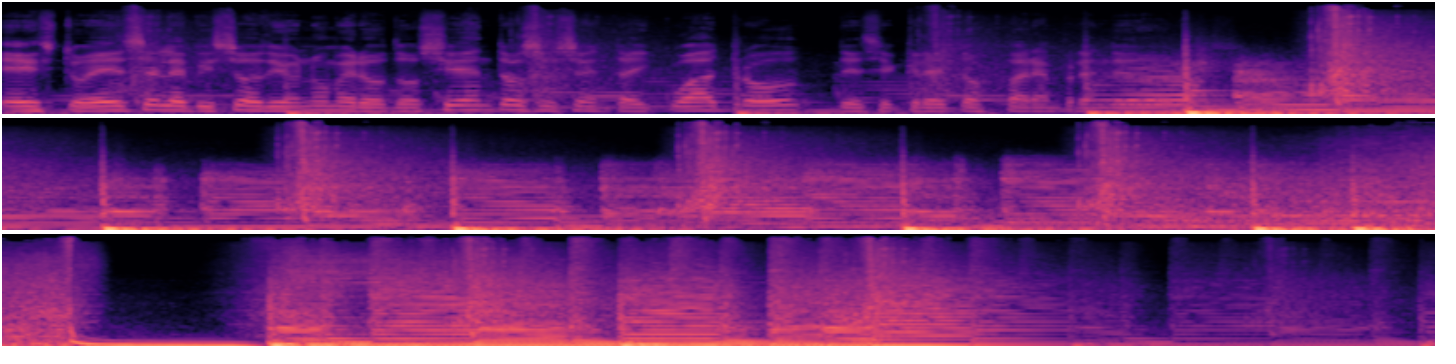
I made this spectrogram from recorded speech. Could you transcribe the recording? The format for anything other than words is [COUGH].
Esto es el episodio número 264 de Secretos para Emprendedores.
